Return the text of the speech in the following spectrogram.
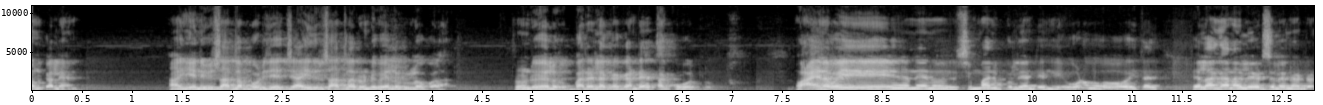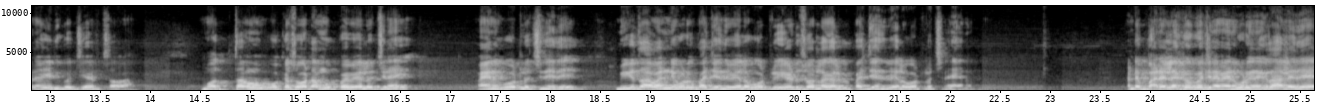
పవన్ కళ్యాణ్. ఎనిమిది సార్ల పోటీ చేసి ఐదు సార్ల రెండు వేలు లోపల. రెండు వేలు బర్రె లెక్క కంటే తక్కువ ఓట్లు. ఆయన పోయి నేను సింహాని పులి అంటే ఇంక ఎవడు అవుతుంది? తెలంగాణ ఏడ్చలేనట్టు వీడికి వచ్చి ఏడ్చావా మొత్తం ఒక చోట ముప్పై వేలు వచ్చినాయి ఆయన ఓట్లు వచ్చినది. మిగతావన్నీ కూడా పద్దెనిమిది వేల ఓట్లు ఏడు చోట్ల కలిపి పద్దెనిమిది వేల ఓట్లు వచ్చినాయి ఆయనకు. అంటే బర్రె లెక్కకు వచ్చినవి కూడా నీకు రాలేదే.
